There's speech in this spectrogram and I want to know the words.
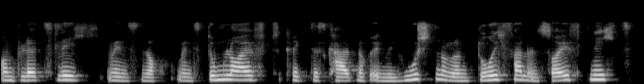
und plötzlich, wenn es noch, wenn es dumm läuft, kriegt das Kalb noch irgendwie einen Husten oder einen Durchfall und säuft nichts.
